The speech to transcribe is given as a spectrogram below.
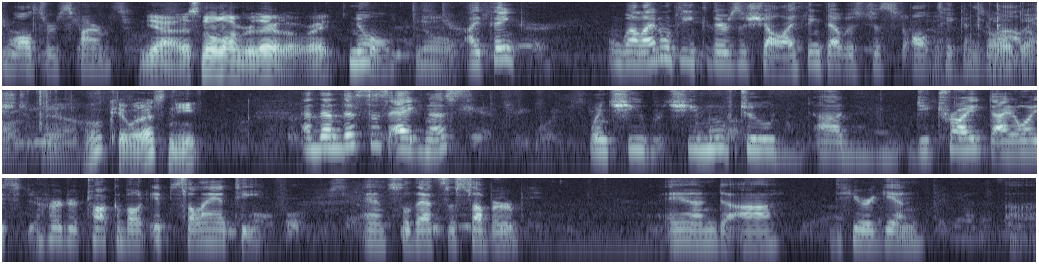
Walter's farm. Yeah, that's no longer there though, right? No. No. I think, well, I don't think there's a shell. I think that was just all taken It's all down. Yeah. Okay. Well, that's neat. And then this is Agnes. When she she moved to uh, Detroit, I always heard her talk about Ypsilanti. and so that's a suburb. And uh, here again, uh,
